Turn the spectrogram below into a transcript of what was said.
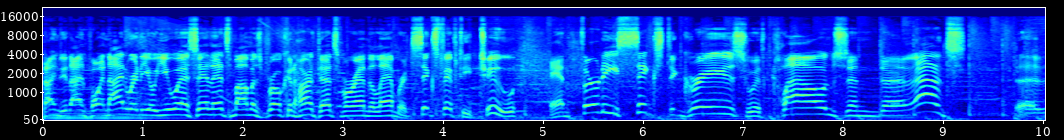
99.9 Radio USA. That's Mama's Broken Heart. That's Miranda Lambert. 652 and 36 degrees with clouds. And uh, it's, uh,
